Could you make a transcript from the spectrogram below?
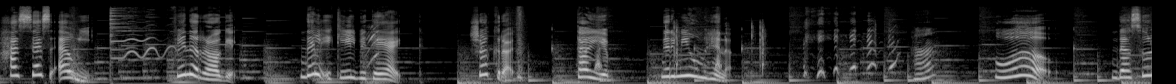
حساس قوي. فين الراجل؟ ده الإكليل بتاعك. شكرا. طيب نرميهم هنا. ها؟ wow. ده سور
